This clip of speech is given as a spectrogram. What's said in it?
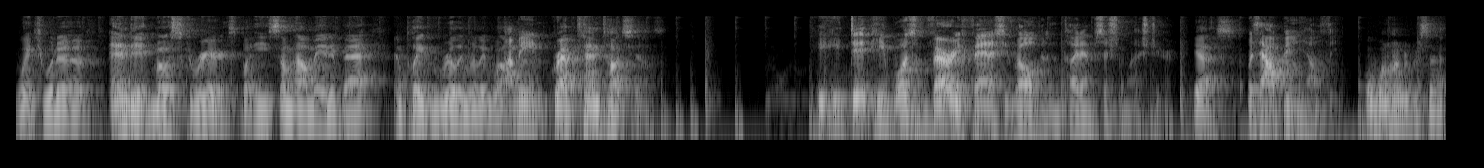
which would have ended most careers, but he somehow made it back and played really, really well. I mean- grabbed ten touchdowns. He, he did. He was very fantasy relevant in the tight end position last year Yes, without being healthy. well, one hundred percent.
